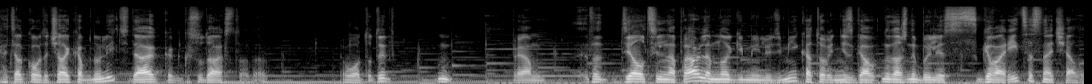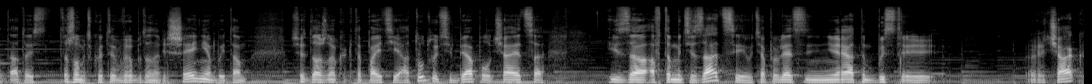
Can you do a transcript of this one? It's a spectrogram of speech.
хотел кого-то человека обнулить, да, как государство, да, вот, то ты ну, прям это делал целенаправленно многими людьми, которые не сгов... ну, должны были сговориться сначала, да, то есть должно быть какое-то выработано решение быть, там все это должно как-то пойти, а тут у тебя получается из-за автоматизации у тебя появляется невероятно быстрый рычаг,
